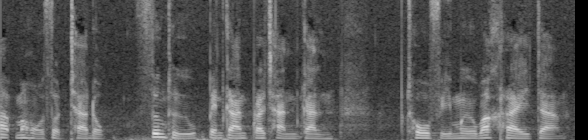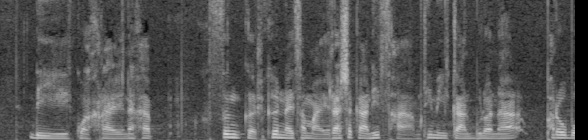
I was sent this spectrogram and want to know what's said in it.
าพมโหสถชาดก ซึ่งถือเป็นการประชันกัน โชว์ฝีมือว่าใครจะดีกว่าใครนะครับ ซึ่งเกิดขึ้นในสมัยรัชกาลที่ 3 ที่มีการบูรณะพระอุโบ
